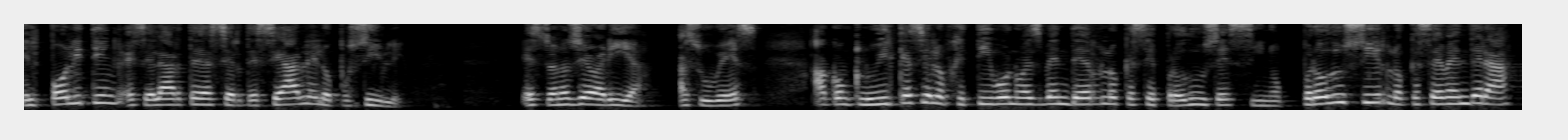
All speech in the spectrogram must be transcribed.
el politing es el arte de hacer deseable lo posible. Esto nos llevaría, a su vez, a concluir que si el objetivo no es vender lo que se produce, sino producir lo que se venderá,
